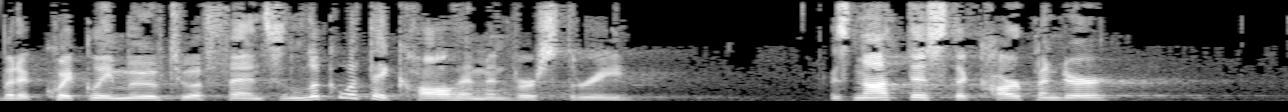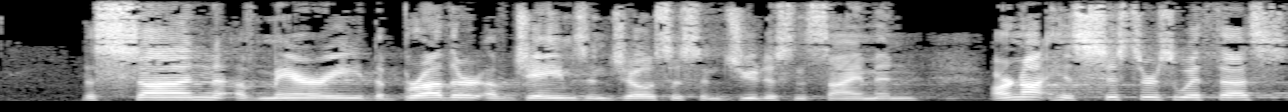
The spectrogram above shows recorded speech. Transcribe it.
but it quickly moved to offense. And look at what they call him in verse 3. Is not this the carpenter, the son of Mary, the brother of James and Joseph and Judas and Simon? Are not his sisters with us?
